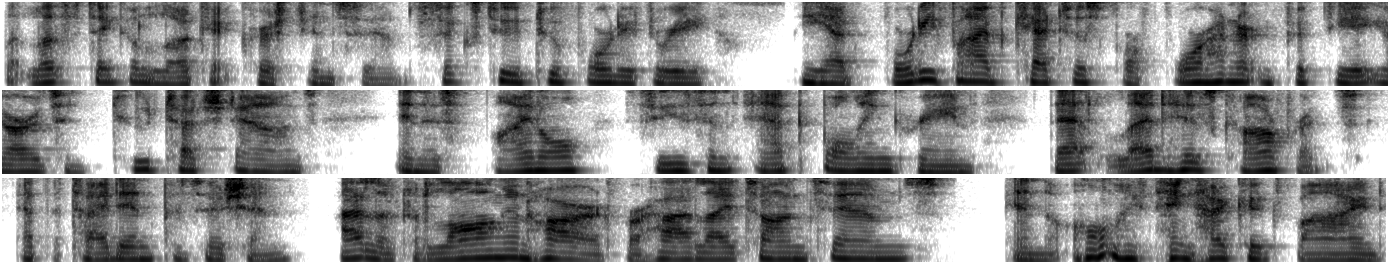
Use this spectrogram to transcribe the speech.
but let's take a look at Christian Sims. 6'2, 243 he had 45 catches for 458 yards and two touchdowns in his final season at Bowling Green that led his conference at the tight end position. I looked long and hard for highlights on Sims, and the only thing I could find,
